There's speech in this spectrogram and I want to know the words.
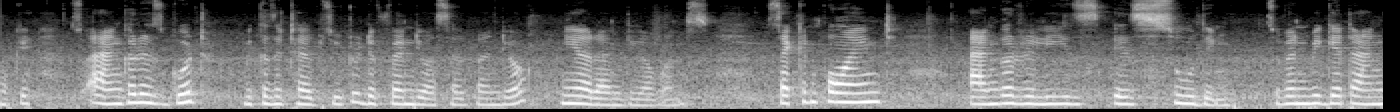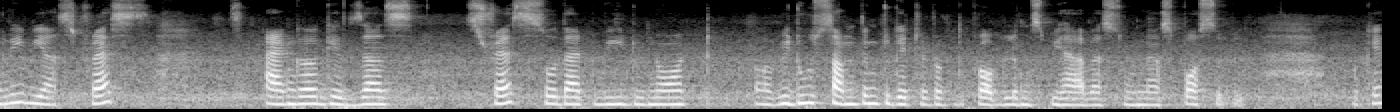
okay. So anger is good because it helps you to defend yourself and your near and dear ones. Second point anger release is soothing. So when we get angry we are stressed. Anger gives us stress so that we do not uh, we do something to get rid of the problems we have as soon as possible. Okay.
